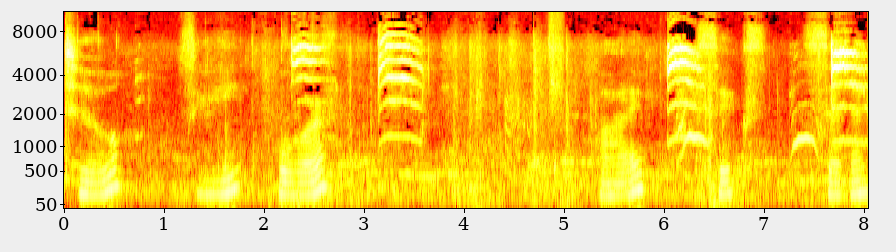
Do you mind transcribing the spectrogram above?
two, three, four, five, six, seven,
